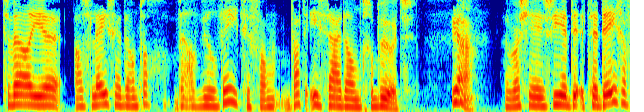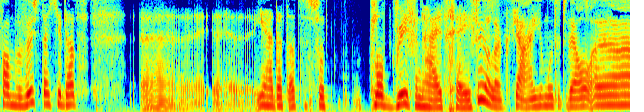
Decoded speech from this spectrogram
Terwijl je als lezer dan toch wel wil weten van wat is daar dan gebeurd. Ja. Daar was je zeer de- terdege van bewust dat je dat... eh, eh, ja, dat dat een soort plot-drivenheid geeft. Tuurlijk, ja, je moet het wel... eh,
